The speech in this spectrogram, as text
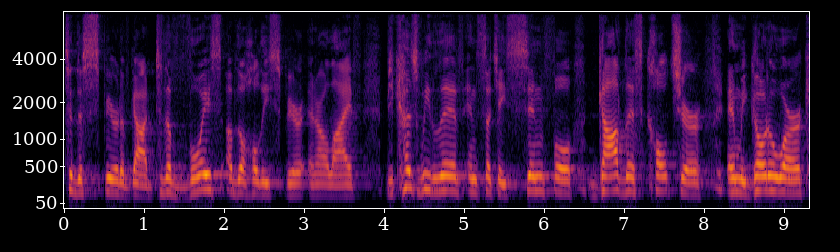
to the Spirit of God, to the voice of the Holy Spirit in our life, because we live in such a sinful, godless culture, and we go to work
